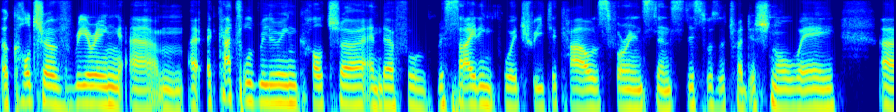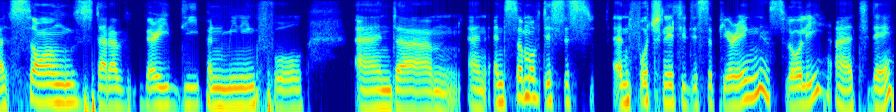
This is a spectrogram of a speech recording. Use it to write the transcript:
a culture of rearing, um, a, cattle rearing culture, and therefore reciting poetry to cows, for instance. This was a traditional way. Uh, songs that are very deep and meaningful. And, um, and, and some of this is unfortunately disappearing slowly uh, today,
